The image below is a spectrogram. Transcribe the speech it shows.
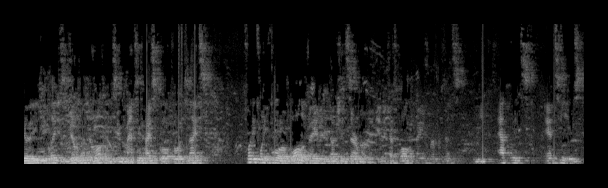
Good evening, ladies and gentlemen, and welcome to Mattoon High School for tonight's 2024 Wall of Fame induction ceremony. The MHS Wall of Fame represents the athletes and teams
